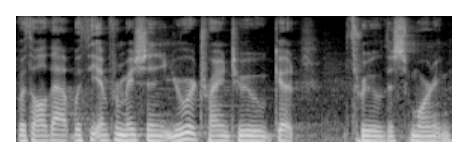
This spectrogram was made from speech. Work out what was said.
with all that, with the information that you were trying to get through this morning?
